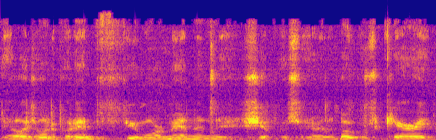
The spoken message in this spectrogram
They always wanted to put in a few more men than the ship was, or the boat was carry.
